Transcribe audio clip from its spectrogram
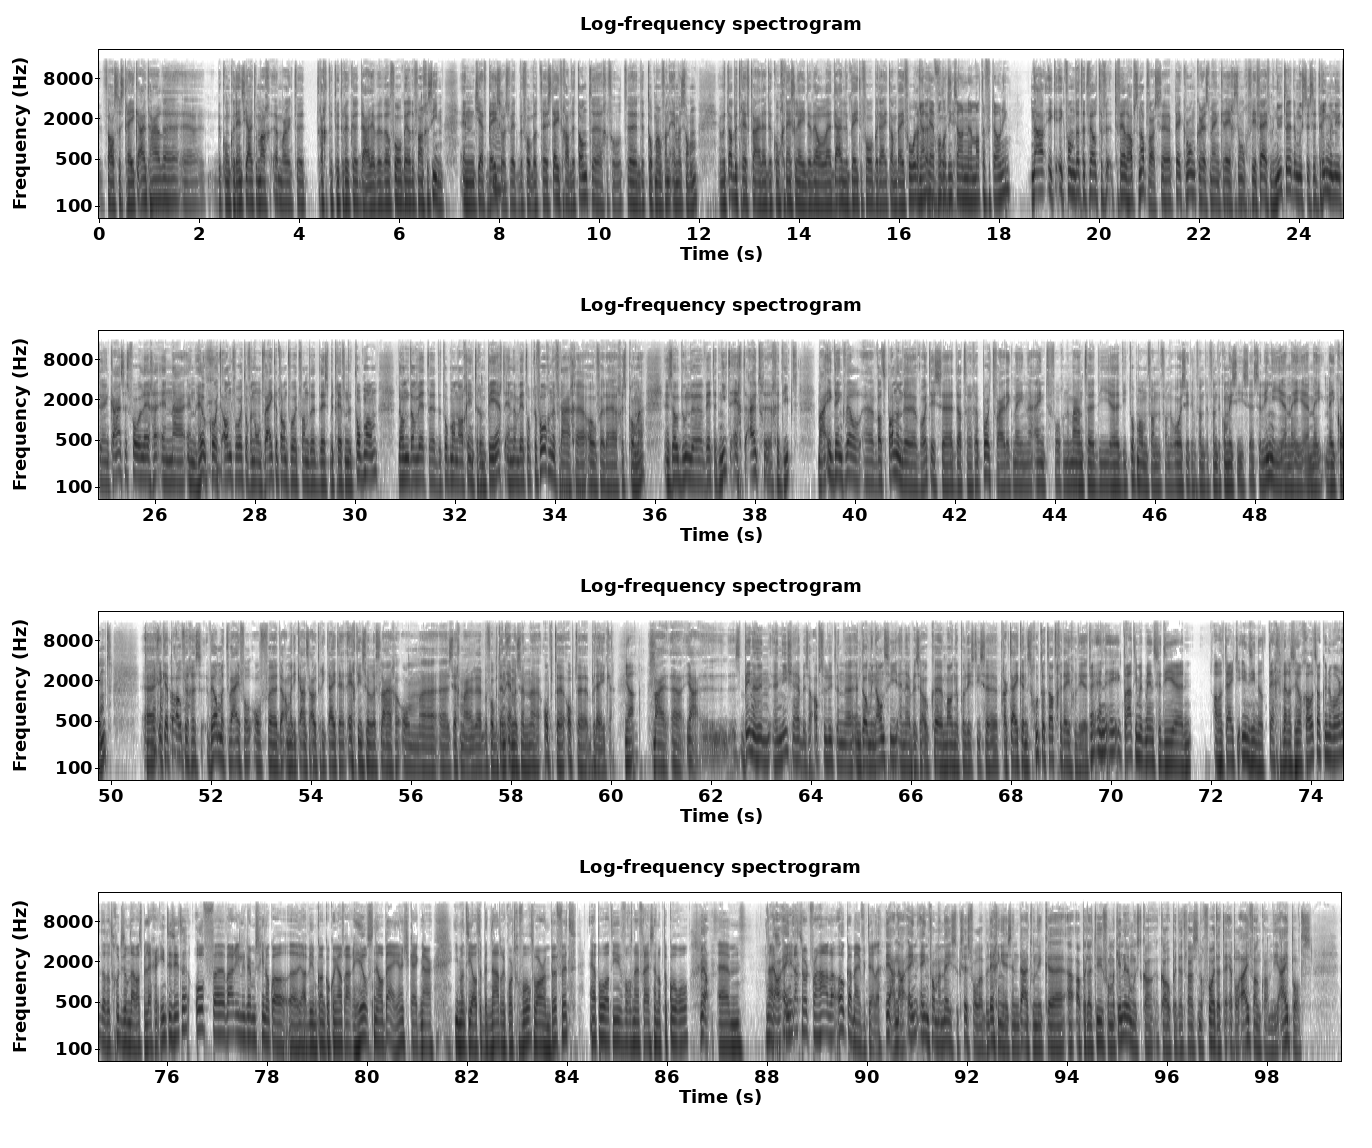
valse streken uithalen, uh, de concurrentie uit de markt trachten te drukken. Daar hebben we wel voorbeelden van gezien. En Jeff Bezos werd bijvoorbeeld uh, stevig aan de tand uh, gevoeld, uh, de topman van Amazon. En wat dat betreft waren de congresleden wel duidelijk beter voorbereid dan bij vorige. Ja, jij vond het niet zo'n matte vertoning? Nou, ik, ik vond dat het wel te, te veel hapsnap was. Uh, per congressman kregen ze ongeveer vijf minuten. Dan moesten ze drie minuten een casus voorleggen. En na een heel kort antwoord of een ontwijkend antwoord van de desbetreffende topman... dan, dan werd uh, de topman al geïnterrumpeerd. En dan werd op de volgende vraag uh, over gesprongen. En zodoende werd het niet echt uitgediept. Maar ik denk wel, wat spannender wordt, is dat rapport... waar ik meen eind volgende maand die, die topman van, van de hoorzitting van de, van de commissie Salini mee, eh, mee, mee komt. Uh, ik heb komen, overigens ja. wel mijn twijfel of uh, de Amerikaanse autoriteiten er echt in zullen slagen om uh, zeg maar bijvoorbeeld een Amazon op, te, op te breken. Ja. Maar ja, binnen hun, hun, niche hebben ze absoluut een, een dominantie en hebben ze ook monopolistische praktijken. En het is goed dat dat gereguleerd wordt. En ik praat hier met mensen die al een tijdje inzien dat tech wel eens heel groot zou kunnen worden. Dat het goed is om daar als belegger in te zitten. Of uh, waren jullie er misschien ook wel, uh, ja, Wim, kan ik ook aan jou vragen, heel snel bij? Hè? Als je kijkt naar iemand die altijd met nadruk wordt gevolgd, Warren Buffett. Apple had hij volgens mij vrij snel op de korrel. Ja. Um, nou, nou kun je dat soort verhalen ook aan mij vertellen? Ja, nou, een, een van mijn meest succesvolle beleggingen is... en daar toen ik uh, apparatuur voor mijn kinderen moest ko kopen... dat was nog voordat de Apple iPhone kwam, die iPods...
